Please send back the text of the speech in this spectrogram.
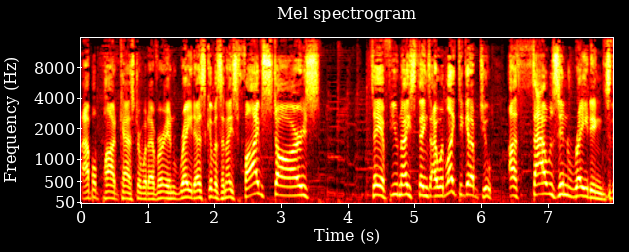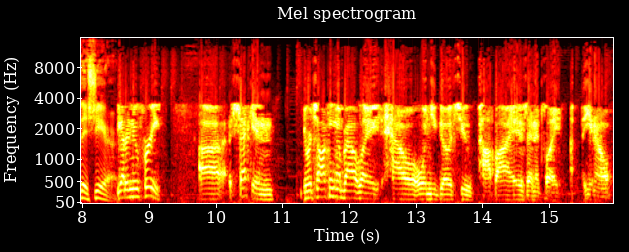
Apple Podcast or whatever and rate us. Give us a nice five stars. Say a few nice things. I would like to get up to a thousand ratings this year. You got a new free. Uh, second, you were talking about like how when you go to Popeyes and it's like you know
